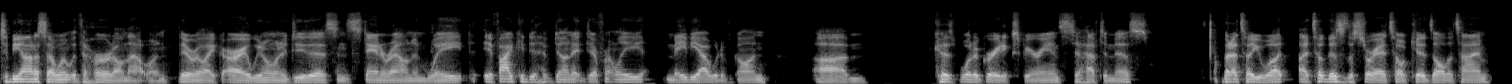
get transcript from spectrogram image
to be honest, I went with the herd on that one. They were like, "All right, we don't want to do this and stand around and wait." If I could have done it differently, maybe I would have gone. Um, because what a great experience to have to miss. But I tell you what, I tell this is the story I tell kids all the time.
